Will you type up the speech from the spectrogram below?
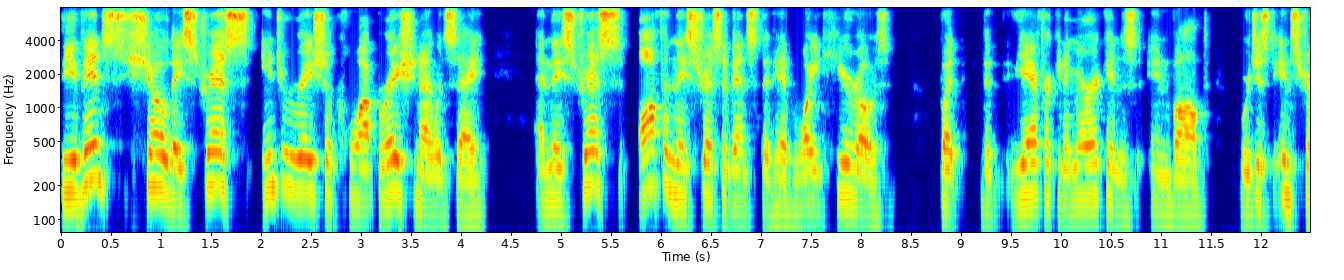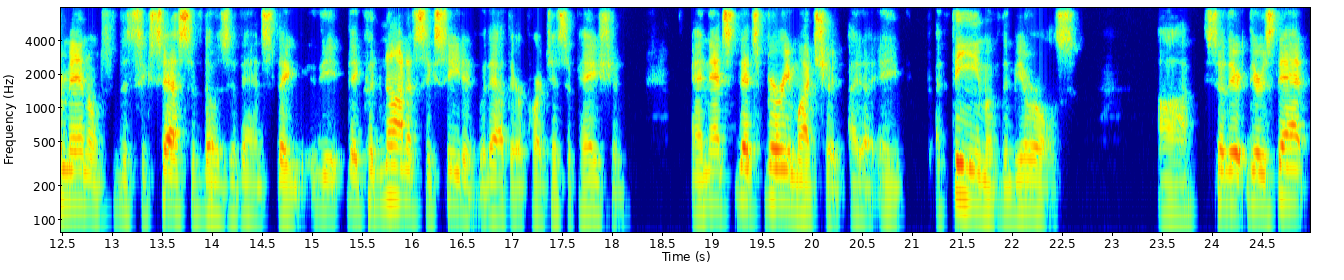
The events show they stress interracial cooperation, I would say, and they stress often they stress events that had white heroes, but the, the African Americans involved were just instrumental to the success of those events. They the, they could not have succeeded without their participation, and that's that's very much a, a, a theme of the murals. Uh, so there, there's that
